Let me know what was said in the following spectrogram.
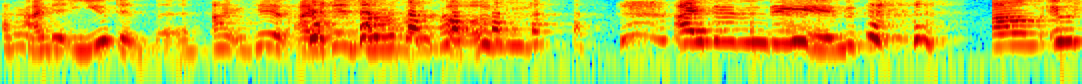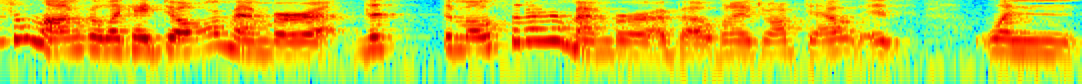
I. I- did, you did this. I did. I did drop out of college. I did indeed. Um, it was so long ago. Like I don't remember the the most that I remember about when I dropped out is when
